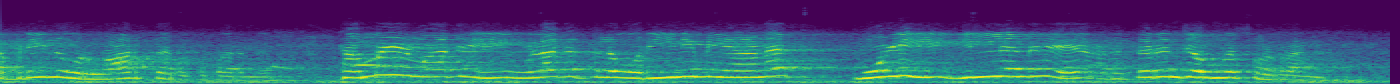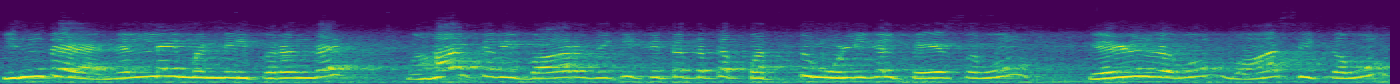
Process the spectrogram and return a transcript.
அப்படின்னு ஒரு வார்த்தை இருக்கு பாருங்க. தமிழ் மாதிரி உலகத்துல ஒரு இனிமையான மொழி இல்லைன்னு அதை தெரிஞ்சவங்க சொல்றாங்க. இந்த நெல்லை மண்ணில் பிறந்த மகாகவி பாரதிக்கு கிட்டத்தட்ட பத்து மொழிகள் பேசவும் எழுதவும் வாசிக்கவும்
